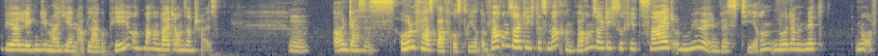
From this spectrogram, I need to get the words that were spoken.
Wir legen die mal hier in Ablage P und machen weiter unseren Scheiß. Hm. Und das ist unfassbar frustrierend. Und warum sollte ich das machen? Warum sollte ich so viel Zeit und Mühe investieren, nur damit, nur auf,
